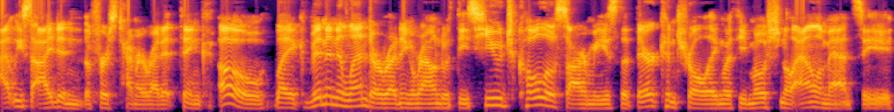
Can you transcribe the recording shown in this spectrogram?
at least I didn't the first time I read it, think, oh, like Vin and Elend are running around with these huge Koloss armies that they're controlling with emotional allomancy.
